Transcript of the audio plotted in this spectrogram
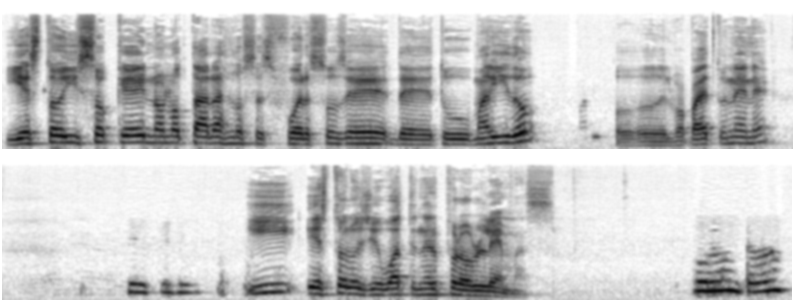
¿Y esto hizo que no notaras los esfuerzos de, de tu marido o del papá de tu nene? sí, sí, sí. Y esto los llevó a tener problemas. Un montón.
